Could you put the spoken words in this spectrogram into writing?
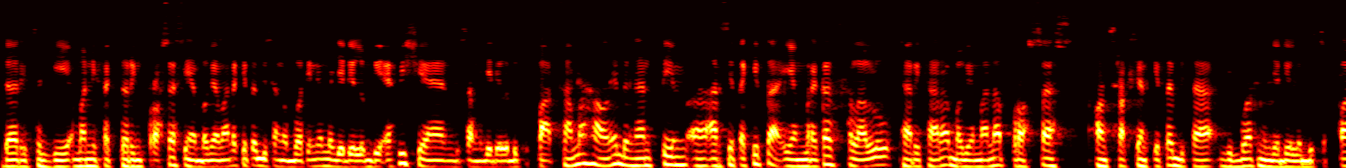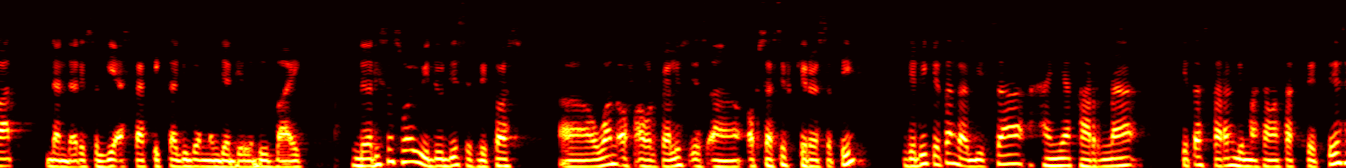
dari segi manufacturing prosesnya, bagaimana kita bisa ngebuat ini menjadi lebih efisien, bisa menjadi lebih cepat. Sama halnya dengan tim uh, arsitek kita yang mereka selalu cari cara bagaimana proses construction kita bisa dibuat menjadi lebih cepat dan dari segi estetika juga menjadi lebih baik. The reasons why we do this is because uh, one of our values is uh, obsessive curiosity. Jadi kita nggak bisa hanya karena kita sekarang di masa-masa kritis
